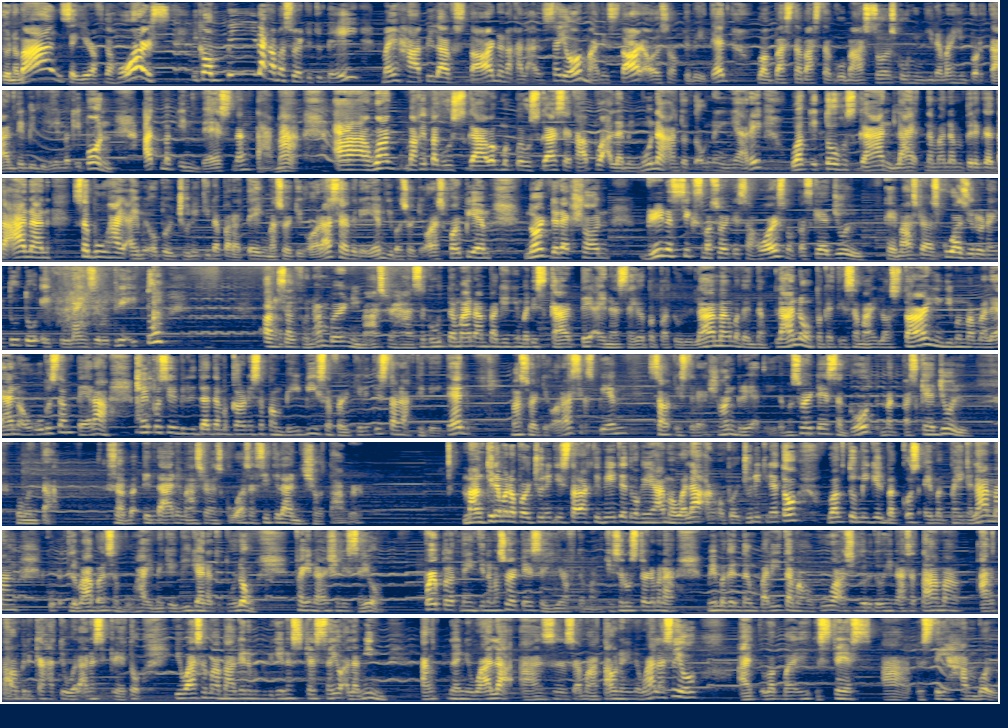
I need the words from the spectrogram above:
Ito naman, sa Year of the Horse. Ikaw ang pinakamaswerte today. May happy love star na nakalaan sa'yo. Money star also activated. Huwag basta-basta gumastos kung hindi naman importante bibilihin mag-ipon at mag-invest ng tama. Uh, huwag makipaghusga, huwag magpahusga sa kapwa. Alamin muna ang totoong nangyayari. Huwag ito husgahan. Lahat naman ng pinagdadaanan sa buhay ay may opportunity na parating. Maswerteng oras, 7am, di maswerteng oras, 4pm. North direction, Green na 6, maswerte sa horse, magpa-schedule kay Master Hans Kua 0922-8290382. Ang cellphone number ni Master Hans. Sagot naman ang pagiging madiskarte ay nasa iyo pagpatuloy lamang magandang plano. Pagdating sa Money Law Star, hindi mo mamalayan o ubos ng pera. May posibilidad na magkaroon isa pang baby sa Fertility Star activated. Maswerte oras 6pm, Southeast Direction, Gray at Ida. Maswerte sa GOAT, magpa-schedule. Pumunta sa tindahan ni Master Hans Kua sa Cityland Show Tower. Monkey naman opportunity star activated, huwag kaya mawala ang opportunity na to. Huwag tumigil bagkos ay magpahinga lamang kung lumaban sa buhay. May kaibigan na tutulong financially sa'yo. Purple at 19 na maswerte sa Year of the Monkey. Sa Rooster naman na may magandang balita makukuha. Siguraduhin nasa tama ang taong pinagkakatiwalaan ng sekreto. Iwasan mga bagay na magbibigay ng stress sa'yo. Alamin ang naniwala uh, sa, sa mga tao na naniwala sa'yo at huwag ma-stress. Uh, stay humble.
